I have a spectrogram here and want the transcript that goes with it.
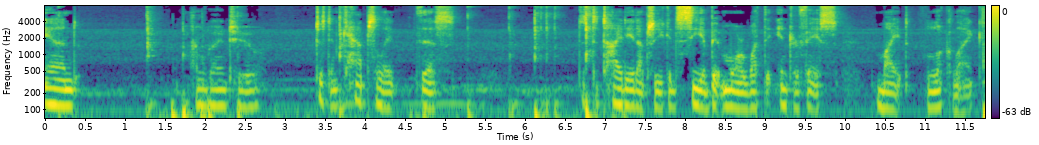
And I'm going to just encapsulate this just to tidy it up so you can see a bit more what the interface might look like.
